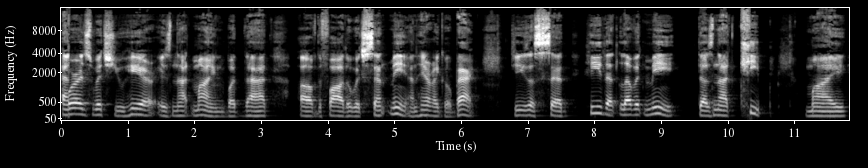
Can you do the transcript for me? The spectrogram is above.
And words which you hear is not mine, but that of the Father which sent me. And here I go back. Jesus said, He that loveth me does not keep my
